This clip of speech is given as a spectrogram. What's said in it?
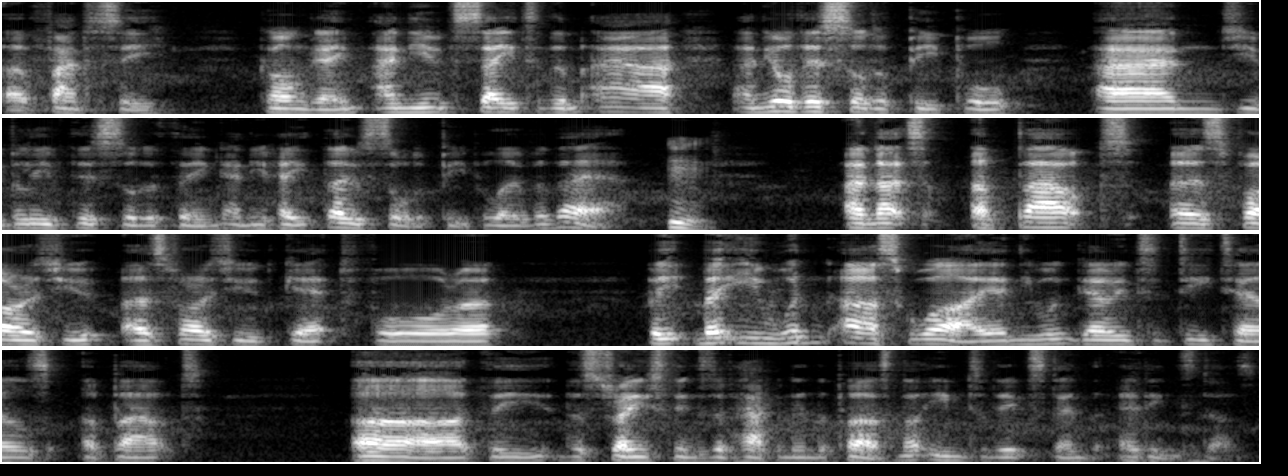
a fantasy con game, and you'd say to them, ah, and you're this sort of people, and you believe this sort of thing, and you hate those sort of people over there, and that's about as far as you as far as you'd get for. Uh, but but you wouldn't ask why, and you wouldn't go into details about uh, the the strange things that have happened in the past, not even to the extent that Eddings does.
